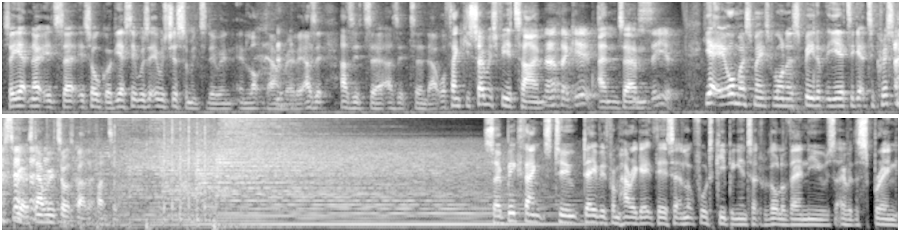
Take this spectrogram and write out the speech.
So yeah, no, it's uh, it's all good. Yes, it was it was just something to do in, in lockdown really, as it as it uh, as it turned out. Well, thank you so much for your time. No, thank you. And um, see you. yeah, it almost makes me want to speed up the year to get to Christmas. To be honest, now we've talked about the Panto. So, big thanks to David from Harrogate Theatre and look forward to keeping in touch with all of their news over the spring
